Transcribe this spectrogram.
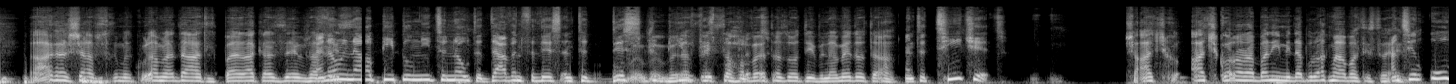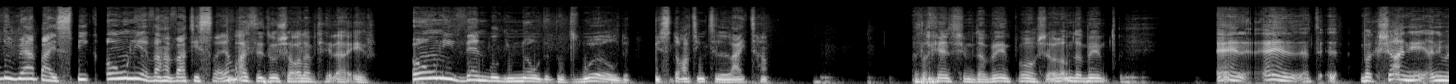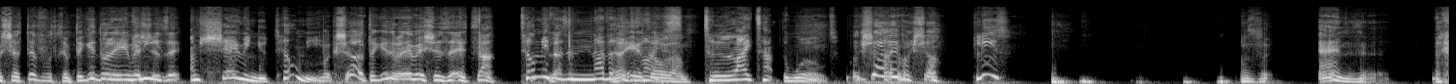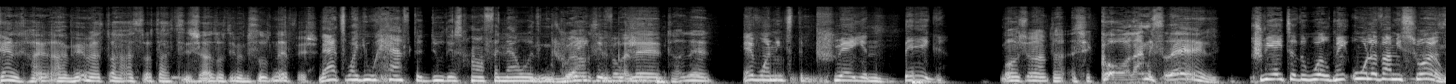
ממש, רק עכשיו צריכים כולם לדעת, להתפלל רק על זה, and only now people need to know to daven for this and to distribute ולהפיץ this את החוברת booklet הזאת וללמד אותה. and to teach it שעד שכל- עד שכל הרבנים ידברו רק מאהבת ישראל. until all the rabbis speak only of Ahavat Israel. אז תדעו שהעולם התחיל להעיר. Only then will you know that the world is starting to light up. אז לכן כשמדברים פה, כשלא מדברים, אין, אין, את- בבקשה, אני, אני משתף אתכם, תגידו לי אם יש איזה, I'm sharing you. Tell me. בבקשה, תגידו לי אם יש איזה עצה. Tell me if there's another advice to light up the world. בבקשה, בבקשה. Please. אז אין, לכן חייבים לעשות- את התסישה הזאת במסירות נפש. That's why you have to do this half an hour with great devotion. Everyone needs to pray and beg. כמו שאמרת, שכל עם ישראל, Creator of the world, may all of Am Yisrael.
